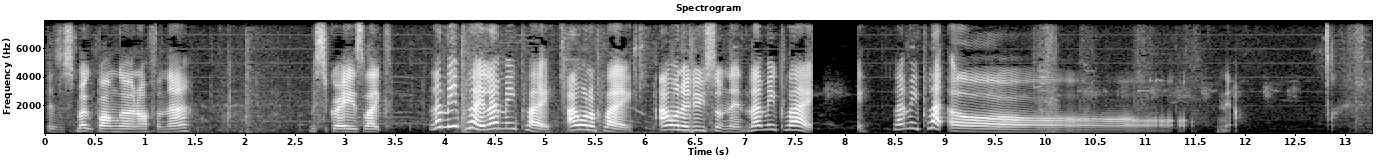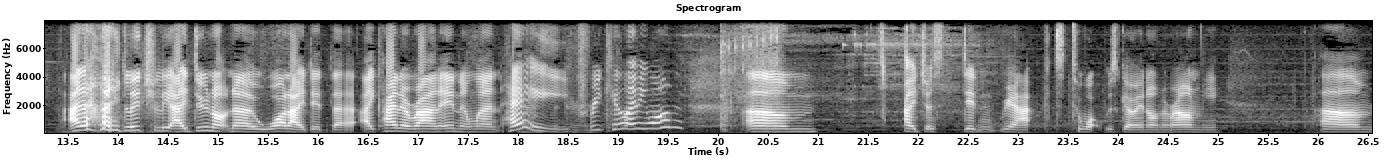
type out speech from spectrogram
there's a smoke bomb going off in there. Mr. Grey is like, let me play, let me play. I want to play. I want to do something. Let me play. Let me play. Oh, no. I, I literally, I do not know what I did there. I kind of ran in and went, hey, free kill anyone? Um, I just didn't react to what was going on around me. Um,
